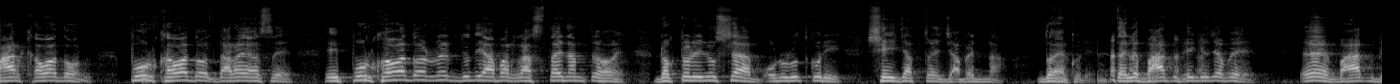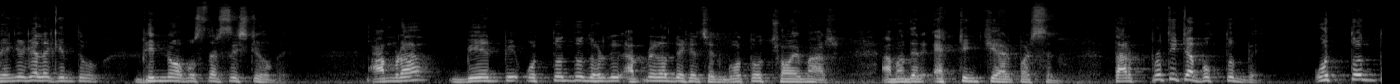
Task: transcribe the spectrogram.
মার খাওয়া দল পোর খাওয়া দল দাঁড়ায় আছে। এই পোর খাওয়া দলের যদি আবার রাস্তায় নামতে হয় ডক্টর ইনুস সাহেব অনুরোধ করি সেই যাত্রায় যাবেন না। দয়া করে। তাহলে বাদ ভেঙে যাবে। হ্যাঁ বাদ ভেঙে গেলে কিন্তু ভিন্ন অবস্থার সৃষ্টি হবে। আমরা বিএনপি অত্যন্ত ধৈর্য, আপনারা দেখেছেন গত ছয় মাস আমাদের অ্যাক্টিং চেয়ারপারসন তার প্রতিটা বক্তব্যে অত্যন্ত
